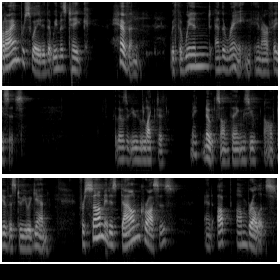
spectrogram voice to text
But I am persuaded that we must take heaven with the wind and the rain in our faces. For those of you who like to make notes on things, you, I'll give this to you again. For some, it is down crosses and up umbrellas.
